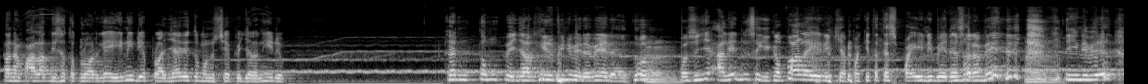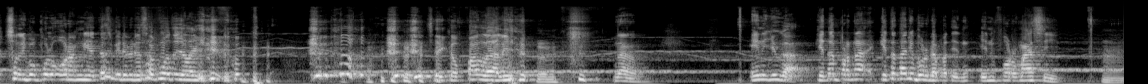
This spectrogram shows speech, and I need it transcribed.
tanam alat di satu keluarga ini dia pelajari itu manusia pejalan hidup. Kan tong pejalan hidup ini beda-beda tuh. Hmm. maksudnya alien itu segi kepala ini siapa kita tes pak ini beda sana beda ini beda so 50 orang di atas beda-beda semua tuh jalan hidup. Segi kepala alien. Nah ini juga kita pernah kita tadi baru dapat in- informasi. Hmm.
